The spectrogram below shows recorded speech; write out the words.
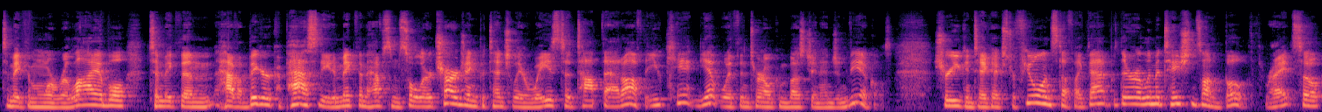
to make them more reliable, to make them have a bigger capacity, to make them have some solar charging potentially, or ways to top that off that you can't get with internal combustion engine vehicles. Sure, you can take extra fuel and stuff like that, but there are limitations on both, right? So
